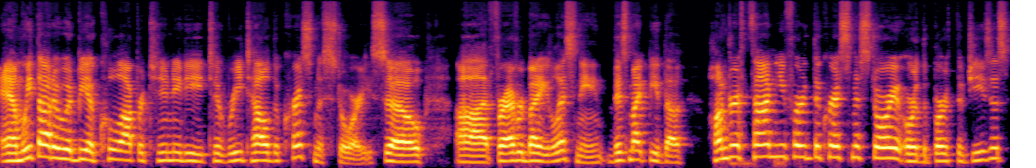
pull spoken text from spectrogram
And we thought it would be a cool opportunity to retell the Christmas story. So, uh, for everybody listening, this might be the hundredth time you've heard the Christmas story or the birth of Jesus,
